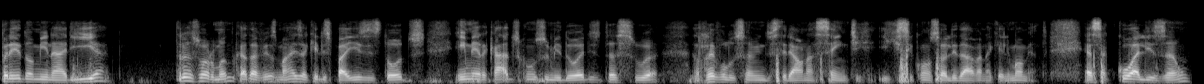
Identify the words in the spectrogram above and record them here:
predominaria transformando cada vez mais aqueles países todos em mercados consumidores da sua revolução industrial nascente e que se consolidava naquele momento. Essa coalizão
